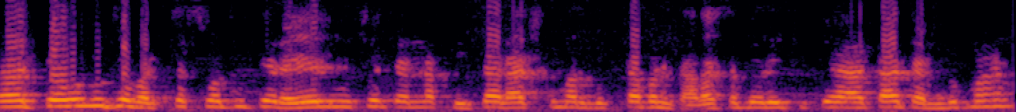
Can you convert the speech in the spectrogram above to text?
તેઓનું જે વર્ચસ્વ હતું તે રહેલું છે, તેમના પિતા રાજકુમાર ગુપ્તા પણ ધારાસભ્ય રહી ચૂક્યા હતા. તેમનું પણ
